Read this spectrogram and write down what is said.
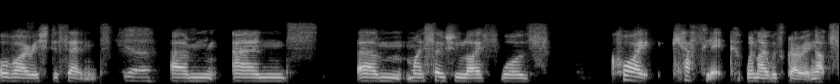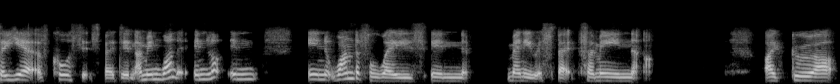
of Irish descent. Yeah. Um, and um, my social life was quite Catholic when I was growing up. So yeah, of course it spread in. I mean, one in lot in in wonderful ways in many respects. I mean, I grew up.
